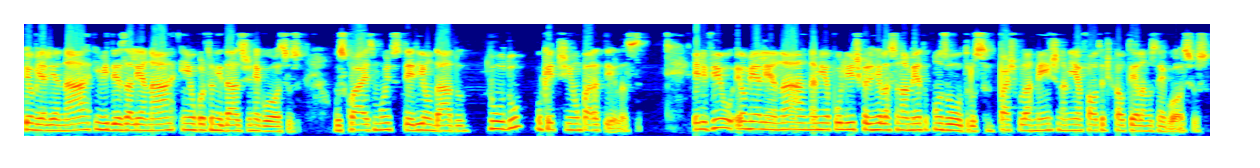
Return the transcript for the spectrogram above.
eu me alienar e me desalienar em oportunidades de negócios, os quais muitos teriam dado tudo o que tinham para tê-las. Ele viu eu me alienar na minha política de relacionamento com os outros, particularmente na minha falta de cautela nos negócios.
